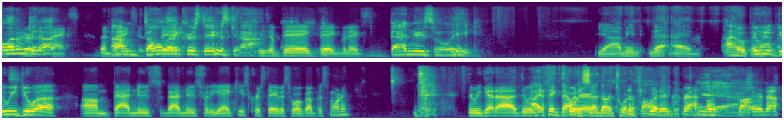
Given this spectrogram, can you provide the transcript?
on let him get than hot. Banks. Than Um, Banks. is a don't let Chris Davis get out. He's a big big big. bad news for the league. Yeah, I mean that. I I hope. It Do we do we do a um, bad news bad news for the Yankees? Chris Davis woke up this morning. Do we get uh do we get I the think that would send our Twitter the followers. Twitter crowd. Yeah. fired up?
